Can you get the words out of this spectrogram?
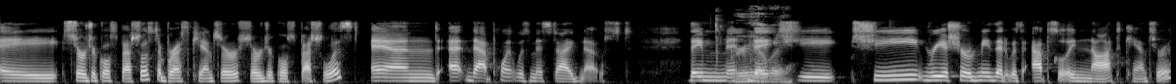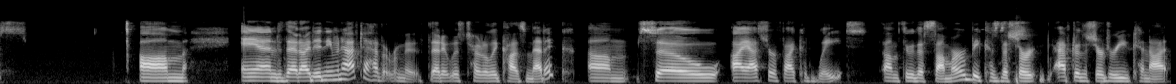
a surgical specialist, a breast cancer surgical specialist, and at that point was misdiagnosed. They, really? they she she reassured me that it was absolutely not cancerous. Um, and that I didn't even have to have it removed, that it was totally cosmetic. Um, so I asked her if I could wait um, through the summer because the sur- after the surgery you cannot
